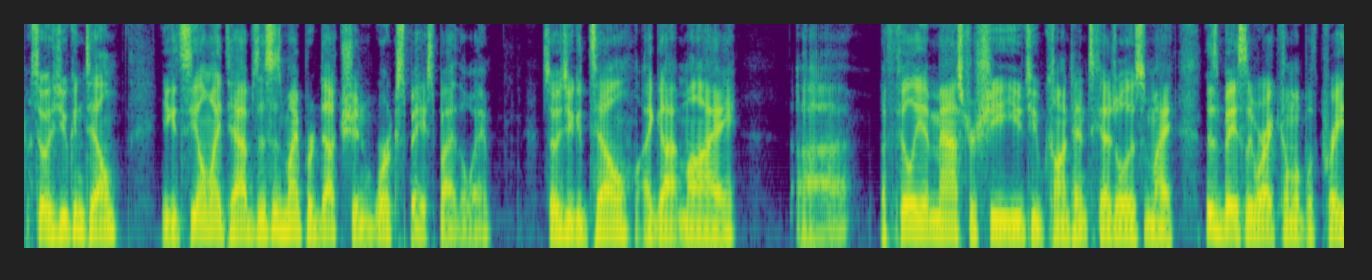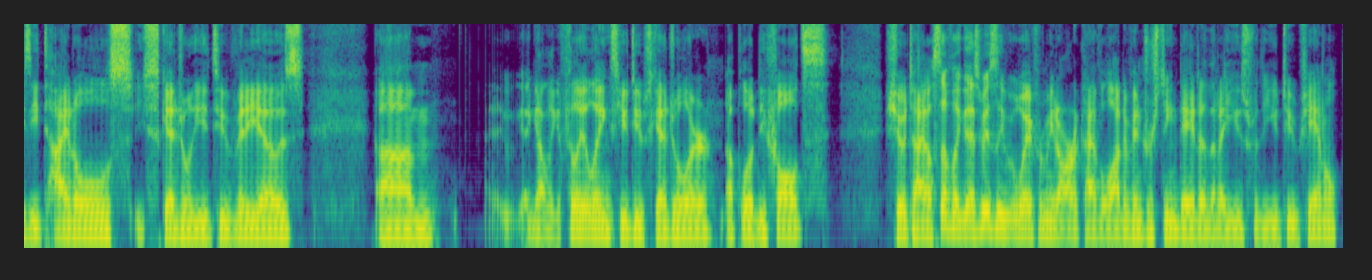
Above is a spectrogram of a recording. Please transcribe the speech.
So as you can tell, you can see all my tabs. This is my production workspace, by the way. So as you can tell, I got my uh, affiliate master sheet YouTube content schedule. This is my this is basically where I come up with crazy titles, schedule YouTube videos. Um, I got like affiliate links, YouTube scheduler, upload defaults, show title, stuff like that. It's basically a way for me to archive a lot of interesting data that I use for the YouTube channel.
